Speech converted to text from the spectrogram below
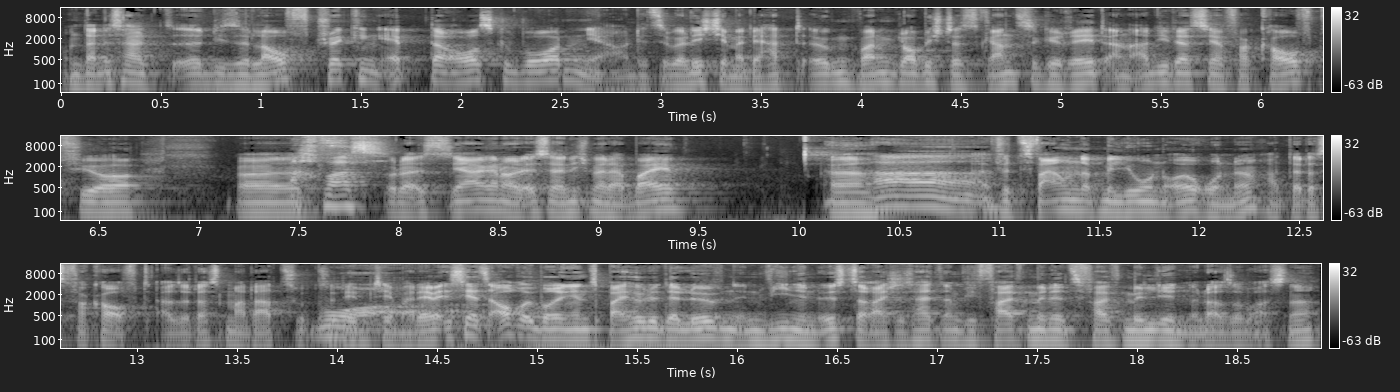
Und dann ist halt äh, diese Lauf-Tracking-App daraus geworden. Ja, und jetzt überleg dir mal, der hat irgendwann, glaube ich, das ganze Gerät an Adidas ja verkauft für äh, Ach, was? Oder ist, ja, genau, der ist ja nicht mehr dabei. Ah, Für 200 Millionen Euro, ne, hat er das verkauft. Also das mal dazu, zu dem Boah. Thema. Der ist jetzt auch übrigens bei Höhle der Löwen in Wien in Österreich. Das heißt irgendwie 5 Minutes, 5 Million oder sowas, ne?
